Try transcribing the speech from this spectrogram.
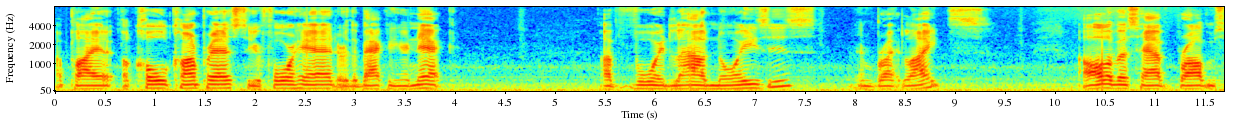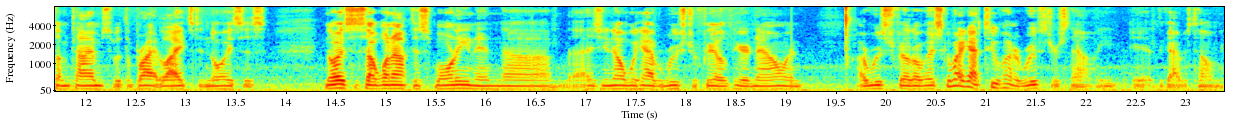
apply a, cold compress to your forehead or the back of your neck. Avoid loud noises and bright lights. All of us have problems sometimes with the bright lights and noises. Noises, I went out this morning and uh, as you know we have a rooster field here now and a rooster field over there. Somebody got 200 roosters now, he, the guy was telling me.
